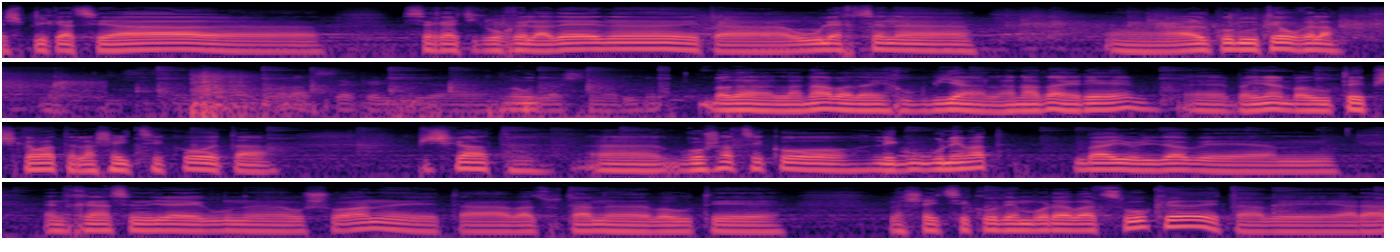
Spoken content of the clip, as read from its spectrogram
esplikatzea, uh, zergatik horrela den, eta ulertzen uh, uh, alko dute horrela. Bada lana, bada errukbia lana da ere, e, baina badute pixka bat lasaitzeko eta pixka bat e, gozatzeko legugune bat? Bai hori da, be, um, entrenatzen dira egun osoan eta batzutan badute lasaitzeko denbora batzuk eta be, ara,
